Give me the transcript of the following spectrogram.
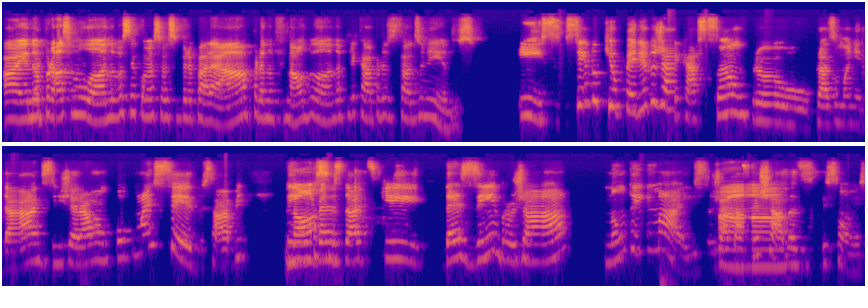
Aí no próximo ano você começou a se preparar para no final do ano aplicar para os Estados Unidos. isso, sendo que o período de aplicação para as humanidades em geral é um pouco mais cedo, sabe? Tem Nossa. universidades que dezembro já não tem mais, já está Ah. fechada as inscrições.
